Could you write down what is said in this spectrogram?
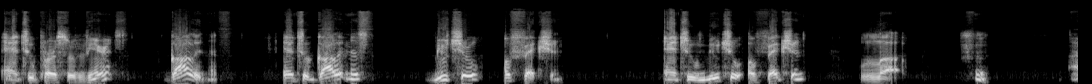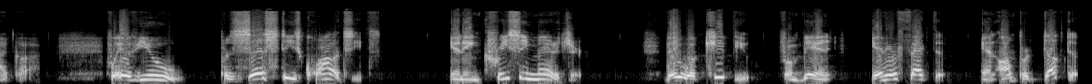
and to perseverance, godliness, and to godliness, mutual affection, and to mutual affection, love. Hmm. My God. For if you possess these qualities in increasing measure, they will keep you from being ineffective and unproductive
